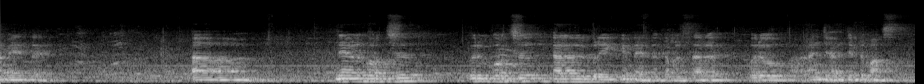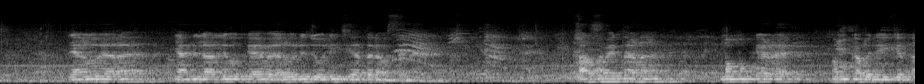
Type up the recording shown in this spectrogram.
സമയത്ത് ഞങ്ങൾ കുറച്ച് ഒരു കുറച്ച് കാലം ഒരു ബ്രേക്ക് ഉണ്ടായിരുന്നു കമൽ സാറ് ഒരു അഞ്ച് അഞ്ചെട്ട് മാസം. ഞങ്ങൾ വേറെ ഞാനും ലാലും ഒക്കെ വേറെ ഒരു ജോലിയും ചെയ്യാത്തൊരവസ്ഥയിലായിരുന്നു ആ സമയത്താണ് മമ്മൂക്കയുടെ മമ്മൂക്ക അഭിനയിക്കുന്ന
